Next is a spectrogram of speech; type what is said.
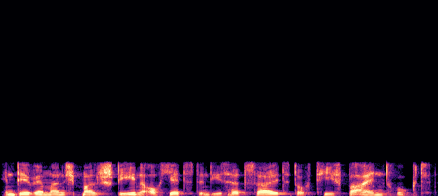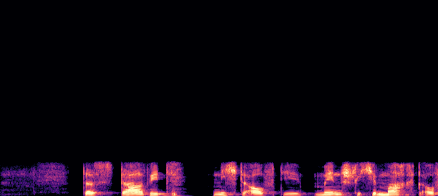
in der wir manchmal stehen, auch jetzt in dieser Zeit doch tief beeindruckt. Dass David nicht auf die menschliche Macht, auf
